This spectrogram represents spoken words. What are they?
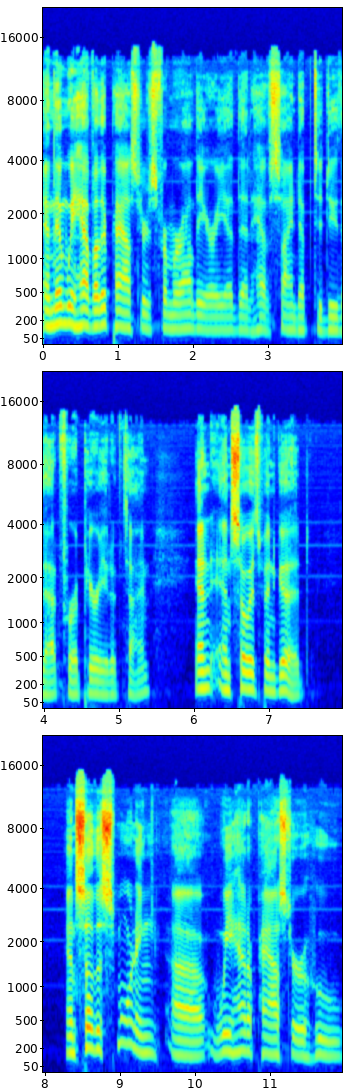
And then we have other pastors from around the area that have signed up to do that for a period of time. And and so it's been good. And so this morning uh, we had a pastor who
